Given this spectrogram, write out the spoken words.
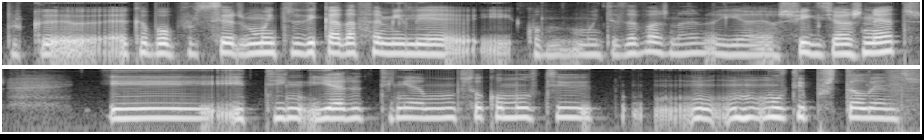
porque acabou por ser muito dedicada à família e como muitas avós, não é? E aos filhos e aos netos e, e, tinha, e era, tinha uma pessoa com multi, múltiplos talentos.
